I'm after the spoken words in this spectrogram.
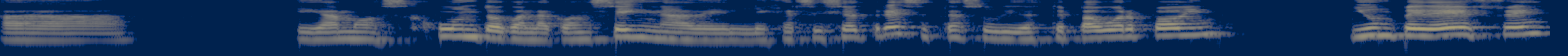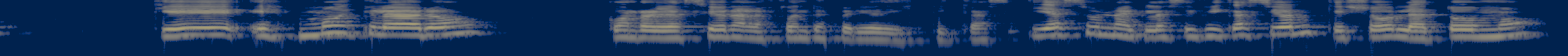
a, digamos, junto con la consigna del ejercicio 3, está subido este PowerPoint y un PDF que es muy claro con relación a las fuentes periodísticas y hace una clasificación que yo la tomo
